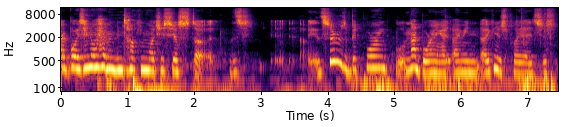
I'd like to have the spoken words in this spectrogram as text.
Alright, boys, I know I haven't been talking much. It's just, uh, this. Uh, the server's a bit boring. Well, not boring. I, I mean, I can just play it. It's just.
